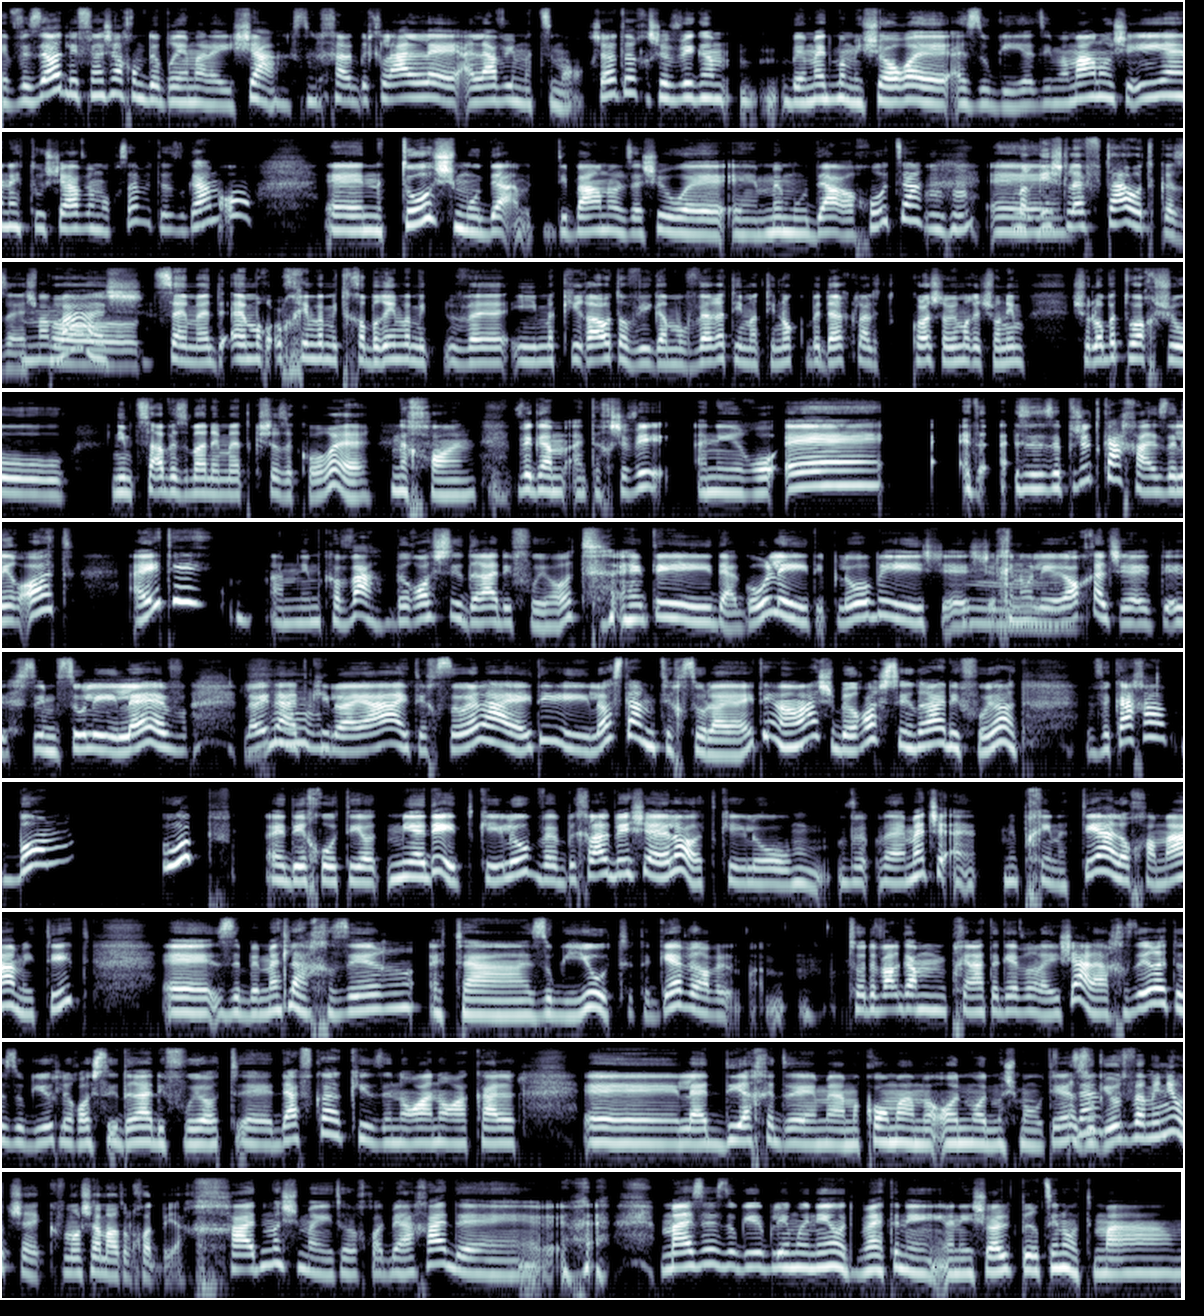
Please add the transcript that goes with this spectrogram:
וזה עוד לפני שאנחנו מדברים על האישה בכלל בכלל אה, עליו עם עצמו עכשיו תחשבי גם באמת במישור אה, הזוגי אז אם אמרנו שהיא אה, נטושה ומאוכזבת אז גם הוא אה, נטוש מודע דיברנו על זה שהוא אה, אה, ממודר החוצה. אה, מרגיש left out כזה, יש פה ממש. צמד, הם הולכים ומתחברים ומת- והיא מכירה אותו והיא גם עוברת עם התינוק בדרך כלל את כל השלבים הראשונים שלא בטוח שהוא נמצא בזמן אמת כשזה קורה. נכון וגם תחשבי אני רואה זה, זה פשוט ככה זה לראות הייתי אני מקווה בראש סדרי עדיפויות הייתי דאגו לי טיפלו בי ש- שהכינו לי אוכל שסימסו לי לב לא יודעת כאילו היה התייחסו אליי הייתי לא סתם התייחסו אליי הייתי ממש בראש סדרי עדיפויות וככה בום וופ הדיחו אותי מיידית כאילו ובכלל בלי שאלות כאילו והאמת מבחינתי הלוחמה האמיתית אה, זה באמת להחזיר את הזוגיות, את הגבר, אבל אותו דבר גם מבחינת הגבר לאישה, להחזיר את הזוגיות לראש סדרי עדיפויות, אה, דווקא כי זה נורא נורא קל אה, להדיח את זה מהמקום המאוד מאוד משמעותי הזה. הזוגיות והמיניות שכמו שאמרת הולכות ביחד. חד משמעית הולכות ביחד. אה, מה זה זוגיות בלי מיניות? באמת אני, אני שואלת ברצינות, מה...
